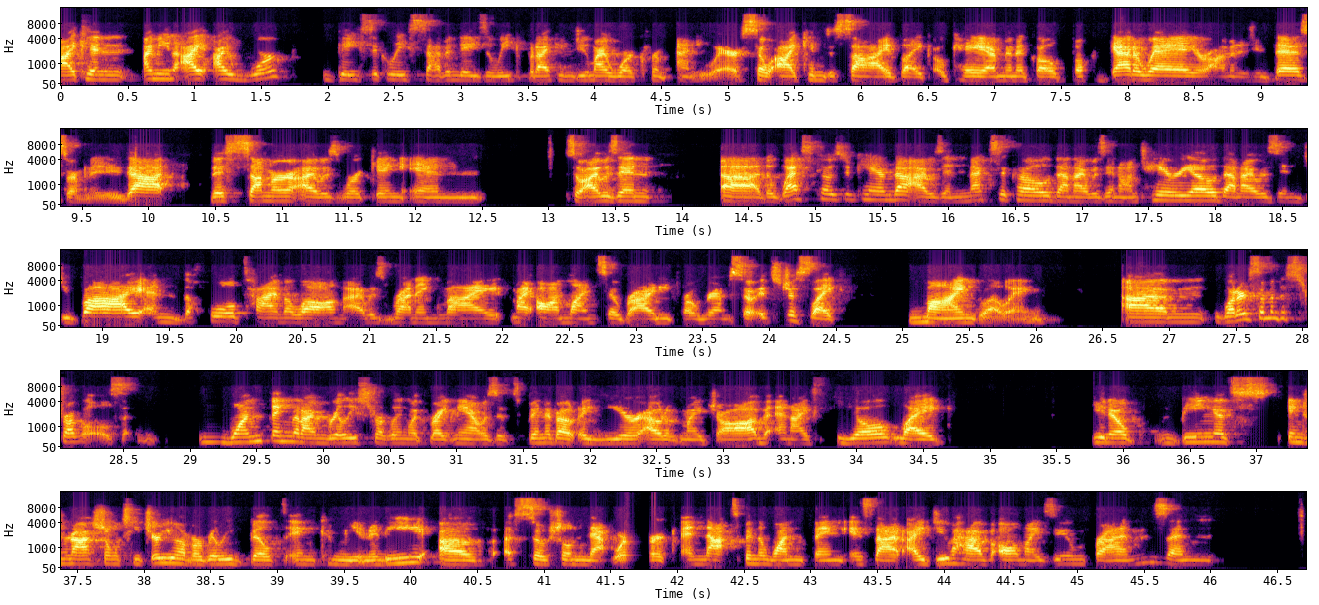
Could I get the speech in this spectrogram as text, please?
I can, I mean, I, I work basically seven days a week, but I can do my work from anywhere. So I can decide, like, okay, I'm going to go book a getaway or I'm going to do this or I'm going to do that. This summer, I was working in so I was in uh, the west coast of Canada. I was in Mexico. Then I was in Ontario. Then I was in Dubai. And the whole time along, I was running my my online sobriety program. So it's just like mind blowing. Um, what are some of the struggles? One thing that I'm really struggling with right now is it's been about a year out of my job, and I feel like you know, being an international teacher, you have a really built-in community of a social network, and that's been the one thing is that I do have all my Zoom friends and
